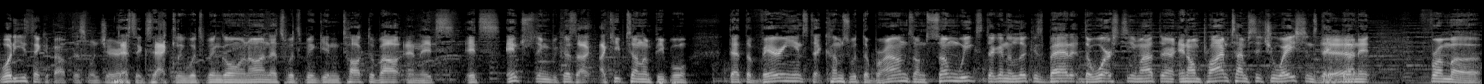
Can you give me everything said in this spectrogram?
What do you think about this one, Jerry? That's exactly what's been going on. That's what's been getting talked about, and it's it's interesting because I, I keep telling people that the variance that comes with the Browns on some weeks they're going to look as bad, the worst team out there, and on primetime situations they've Yeah. done it from a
